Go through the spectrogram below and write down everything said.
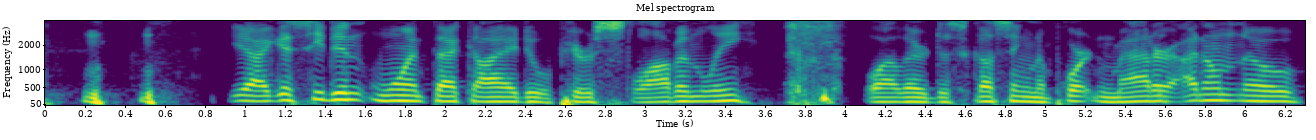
yeah, I guess he didn't want that guy to appear slovenly while they're discussing an important matter. I don't know.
